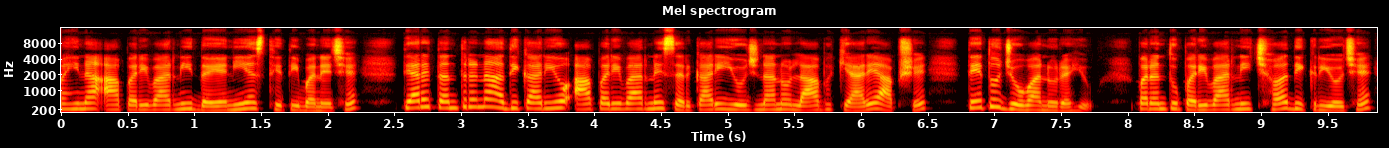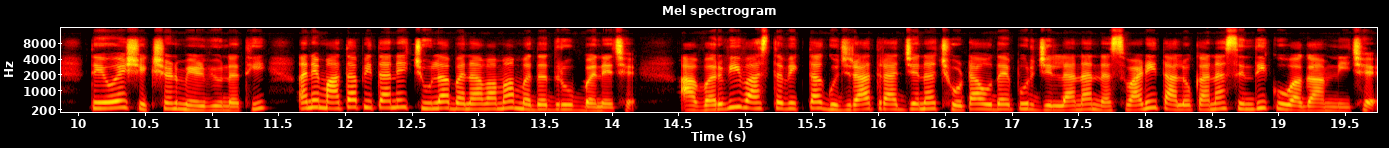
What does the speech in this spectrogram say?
મહિના આ પરિવારની દયનીય સ્થિતિ બને છે. ત્યારે તંત્રના અધિકારીઓ આ પરિવારને સરકારી યોજનાનો લાભ ક્યારે આપશે તે તો જોવાનું રહ્યું. પરંતુ પરિવારની છ દીકરીઓ છે, તેઓએ શિક્ષણ મેળવ્યું નથી અને માતા પિતાને ચૂલા બનાવવામાં મદદરૂપ બને છે. આ વરવી વાસ્તવિકતા ગુજરાત રાજ્યના છોટાઉદેપુર જિલ્લાના નસવાડી તાલુકાના સિંધીકુવા ગામની છે.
